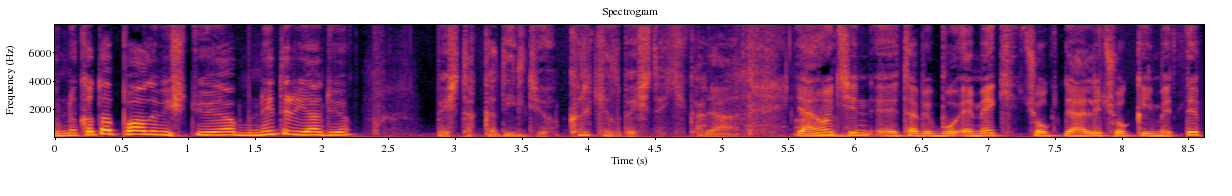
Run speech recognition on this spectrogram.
Bu ne kadar pahalı bir iş diyor ya. Bu nedir ya diyor. 5 dakika değil diyor. 40 yıl 5 dakika. Yani, yani onun için e, tabii bu emek çok değerli, çok kıymetli.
